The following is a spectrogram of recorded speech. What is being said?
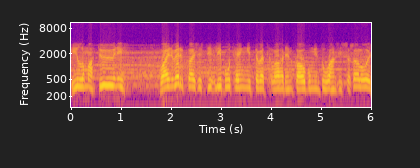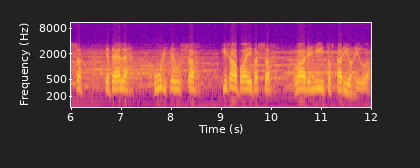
ilma tyyni. Vain verkkaisesti liput hengittävät Lahden kaupungin tuhansissa saloissa ja täällä uudistelussa kisapaikassa Lahden hiihtostadionilla.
